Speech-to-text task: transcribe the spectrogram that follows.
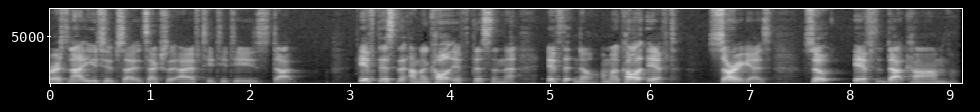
or it's not YouTube site. It's actually ifttt's dot. If this, then, I'm gonna call it if this and that. If that, no, I'm gonna call it ift. Sorry guys. So ift.com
